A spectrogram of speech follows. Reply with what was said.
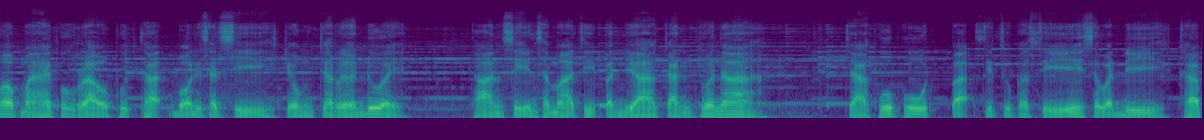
มอบหมายให้พวกเราพุทธบริษัทสีจงเจริญด้วย ทานศีลสมาธิปัญญากันทั่วหน้า จากผู้พูดประสิทธิสุภาษีสวัสดีครับ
